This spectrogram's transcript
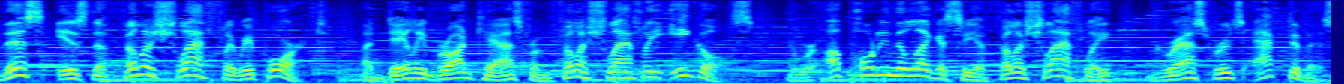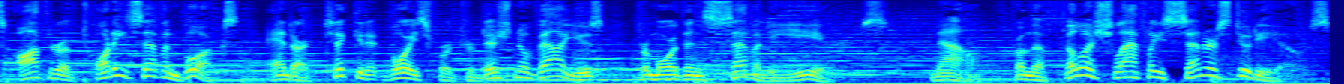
This is the Phyllis Schlafly Report, a daily broadcast from Phyllis Schlafly Eagles, and we're upholding the legacy of Phyllis Schlafly, grassroots activist, author of 27 books, and articulate voice for traditional values for more than 70 years. Now, from the Phyllis Schlafly Center Studios,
